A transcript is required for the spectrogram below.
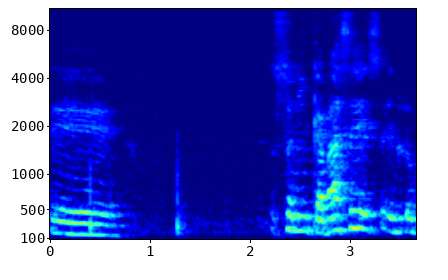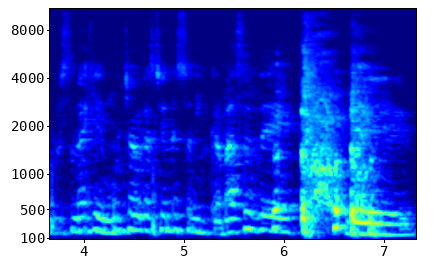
eh, son incapaces, los personajes en muchas ocasiones son incapaces de, de,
